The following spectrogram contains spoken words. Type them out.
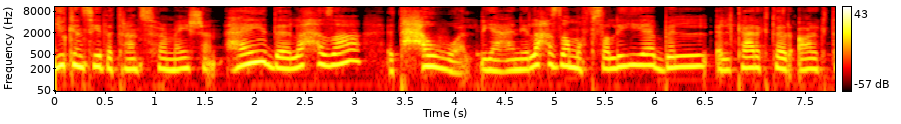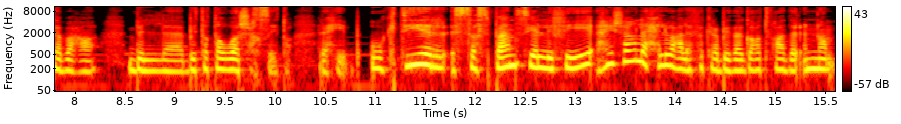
you can see the transformation. هيدا لحظة تحول يعني لحظة مفصلية بال character arc تبعه. بتطور شخصيته. رهيب. وكتير ال suspense يلي فيه. هي شغلة حلوة على فكرة ب The Godfather إنه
